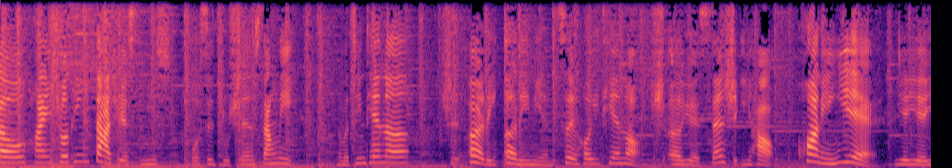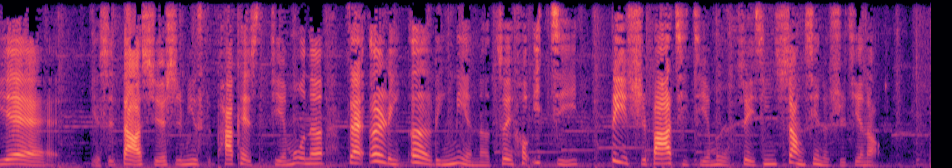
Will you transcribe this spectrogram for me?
Hello，欢迎收听《大学史密斯》，我是主持人桑尼。那么今天呢是二零二零年最后一天哦，十二月三十一号，跨年夜，耶耶耶！也是《大学史密斯》Podcast 节目呢，在二零二零年的最后一集第十八集节目最新上线的时间了。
